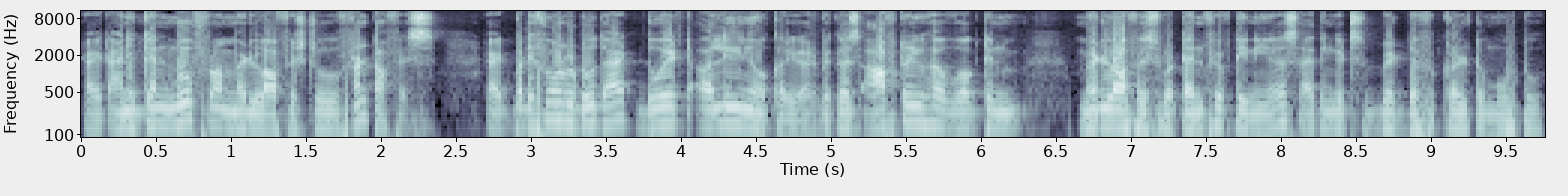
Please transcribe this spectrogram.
right? And you can move from middle office to front office right? But if you want to do that do it early in your career. Because after you have worked in middle office for 10 15 years i think it's a bit difficult to move to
